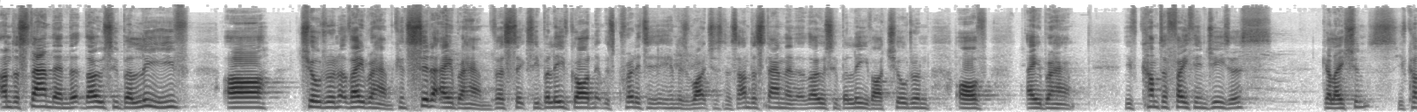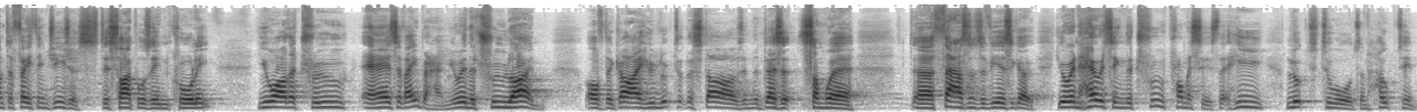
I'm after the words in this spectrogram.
Understand then that those who believe are children of Abraham. Consider Abraham. Verse 6 He believed God and it was credited to him as righteousness. Understand then that those who believe are children of Abraham. You've come to faith in Jesus, Galatians. You've come to faith in Jesus, disciples in Crawley. You are the true heirs of Abraham. You're in the true line of the guy who looked at the stars in the desert somewhere uh, thousands of years ago. You're inheriting the true promises that he looked towards and hoped in.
